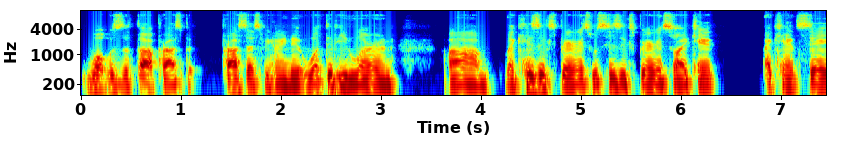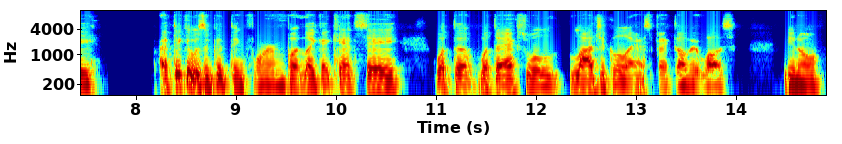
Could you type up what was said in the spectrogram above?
what was the thought process process behind it? What did he learn? Um, like his experience was his experience, so I can't, I can't say I think it was a good thing for him, but like I can't say what the what the actual logical aspect of it was. You know,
